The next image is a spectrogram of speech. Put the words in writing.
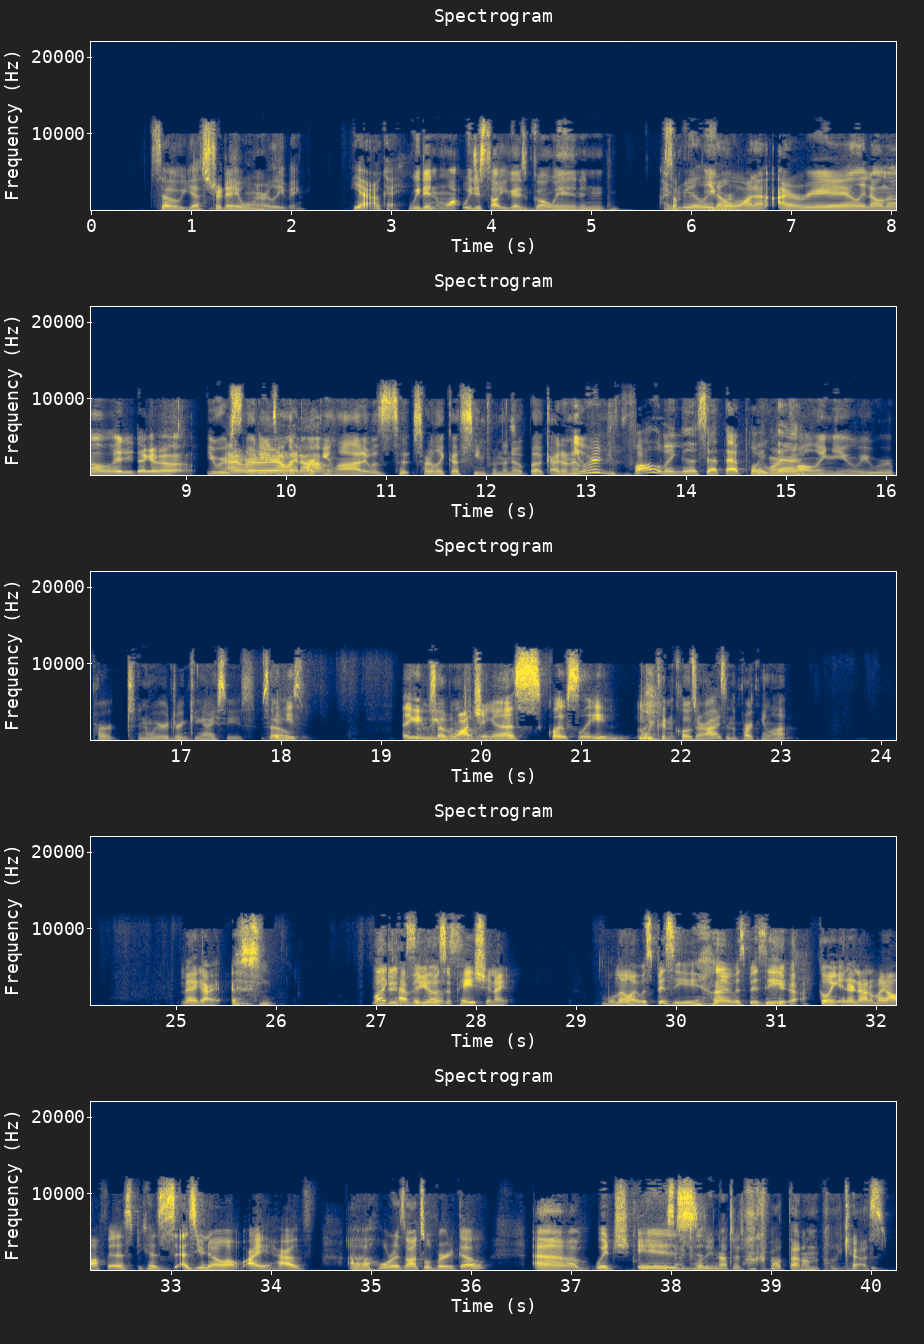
So yesterday when we were leaving, Yeah. Okay. we didn't want. We just saw you guys go in, and I Some- really don't want to. I really don't know about. you were I slow dancing in the parking don't. lot. It was so- sort of like a scene from The Notebook. I don't know. You were following us at that point. we weren't then. following you. We were parked and we were drinking ices. So he's- I think you were watching us closely. we couldn't close our eyes in the parking lot. Meg, I like having you as a patient. I well, no, I was busy. I was busy Yeah. going in and out of my office because, as you know, I have uh, horizontal vertigo, um, which Please, is I told you not to talk about that on the podcast.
